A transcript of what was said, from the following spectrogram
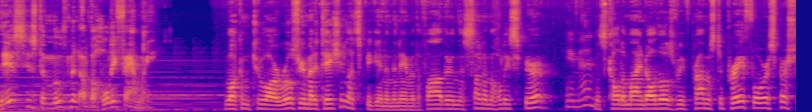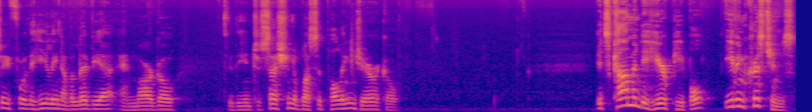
This is the movement of the Holy Family. Welcome to our Rosary Meditation. Let's begin in the name of the Father, and the Son, and the Holy Spirit. Amen. Let's call to mind all those we've promised to pray for, especially for the healing of Olivia and Margot through the intercession of Blessed Pauline Jaricot. It's common to hear people, even Christians,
